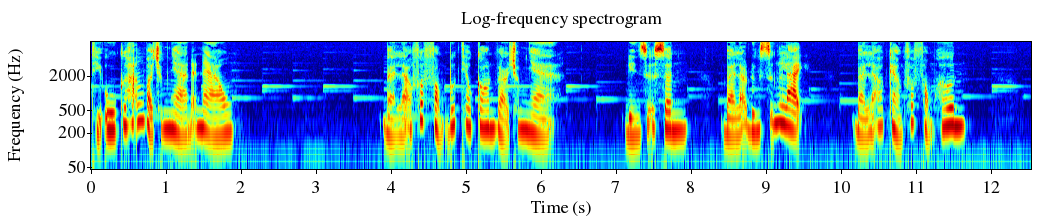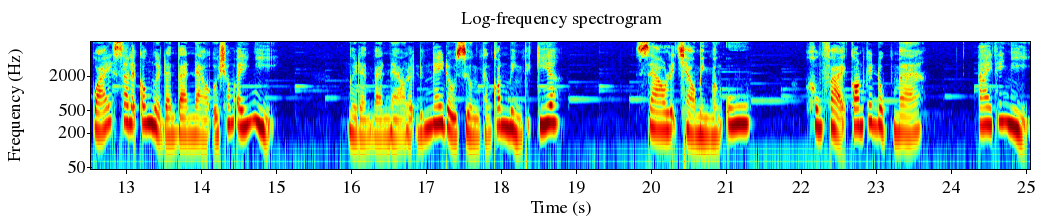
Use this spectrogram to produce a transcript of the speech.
Thì U cứ hãng vào trong nhà đã nào. Bà lão phấp phỏng bước theo con vào trong nhà. Đến giữa sân, Bà lão đứng sững lại. Bà lão càng phấp phỏng hơn. Quái, sao lại có người đàn bà nào ở trong ấy nhỉ? Người đàn bà nào lại đứng ngay đầu giường thằng con mình thế kia? Sao lại chào mình bằng U? Không phải con cái đục mà. Ai thế nhỉ?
